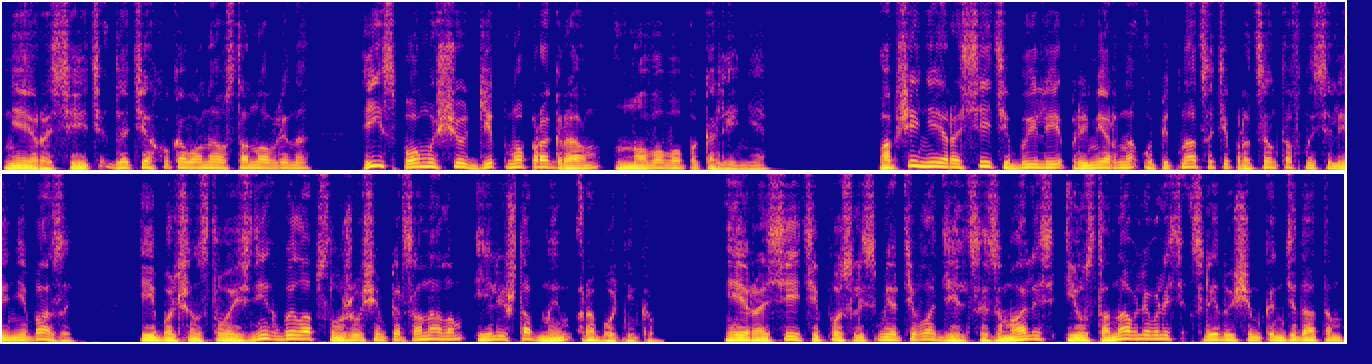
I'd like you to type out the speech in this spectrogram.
нейросеть для тех, у кого она установлена, и с помощью гипнопрограмм нового поколения. Вообще нейросети были примерно у 15% населения базы, и большинство из них было обслуживающим персоналом или штабным работником. Нейросети после смерти владельца изымались и устанавливались следующим кандидатом,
